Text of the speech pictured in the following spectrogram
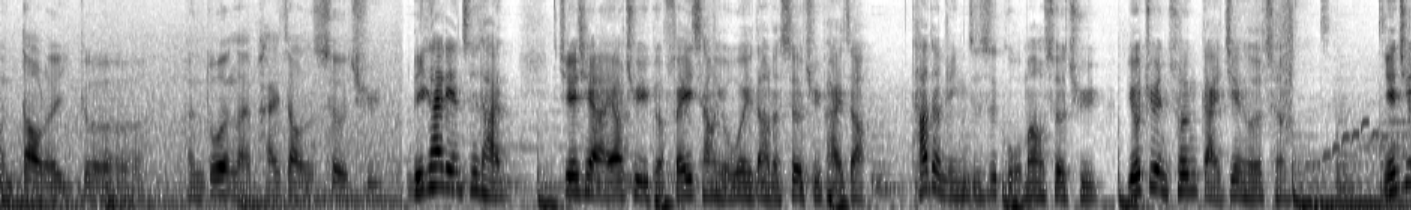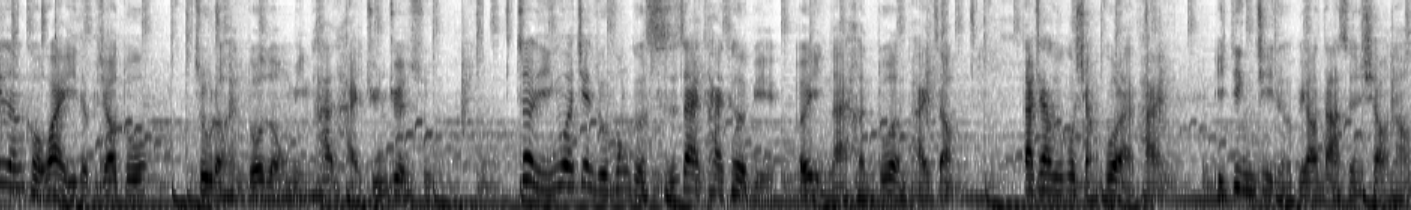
们到了一个很多人来拍照的社区，离开莲池潭，接下来要去一个非常有味道的社区拍照。它的名字是果茂社区，由眷村改建而成，年轻人口外移的比较多，住了很多农民和海军眷属。这里因为建筑风格实在太特别，而引来很多人拍照。大家如果想过来拍，一定记得不要大声笑闹，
